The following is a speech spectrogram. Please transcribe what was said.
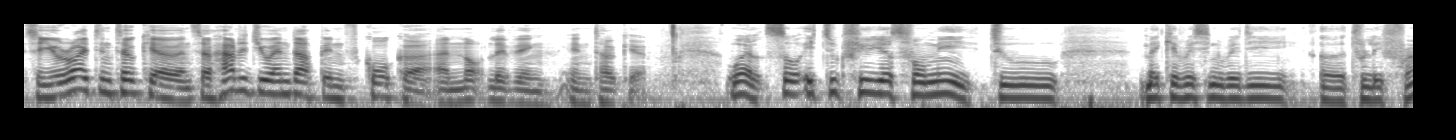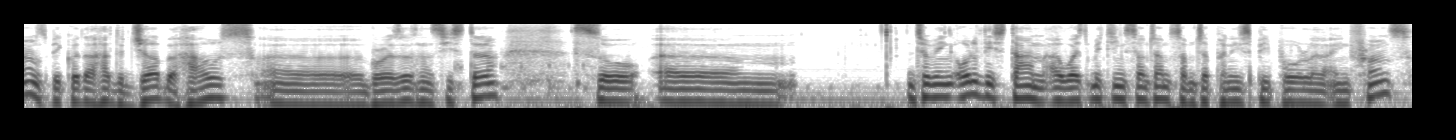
so you arrived in Tokyo and so how did you end up in Fukuoka and not living in Tokyo? Well, so it took few years for me to make everything ready uh, to leave France because I had a job, a house, uh, brothers and sister. So um, during all this time, I was meeting sometimes some Japanese people uh, in France.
